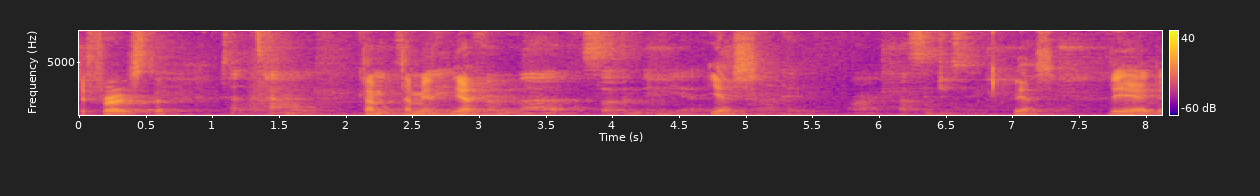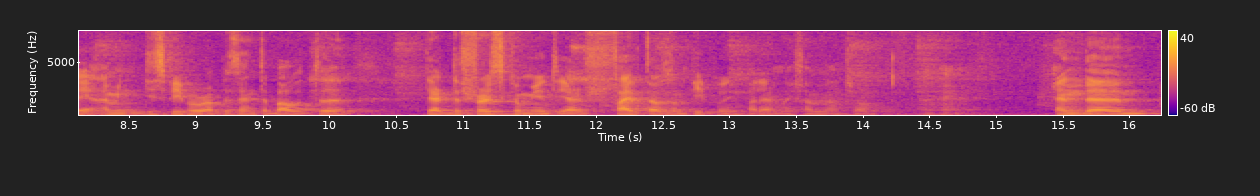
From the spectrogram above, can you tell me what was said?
the first. Tamil. Tam, Tamil, yeah. From uh, southern India. Yes. Okay. All right. That's interesting. Yes. They, they, I mean, these people represent about, uh, they're the first community. There are 5,000 people in Palermo, if I'm not wrong. Okay. And um,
